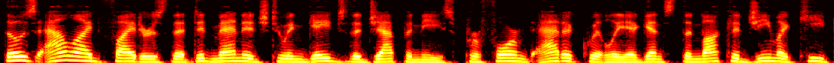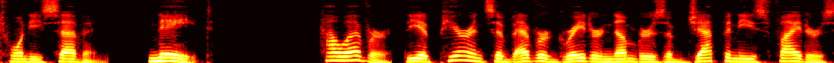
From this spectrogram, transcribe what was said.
Those Allied fighters that did manage to engage the Japanese performed adequately against the Nakajima Ki-27 Nate. However, the appearance of ever greater numbers of Japanese fighters,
